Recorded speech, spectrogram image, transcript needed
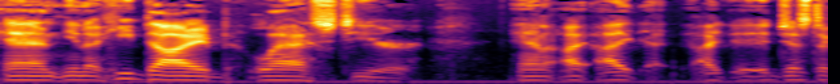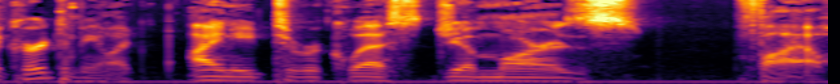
and you know he died last year, and I, I, I it just occurred to me like I need to request Jim Marrs file.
